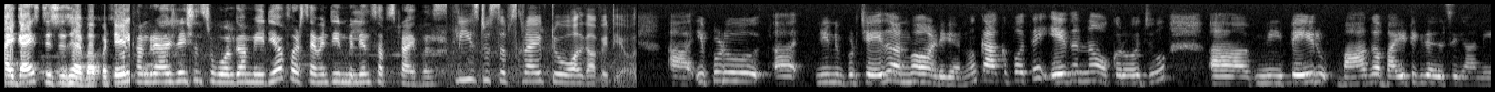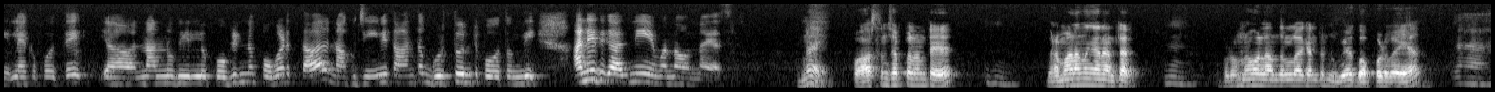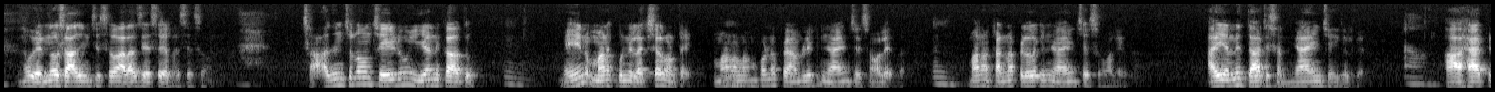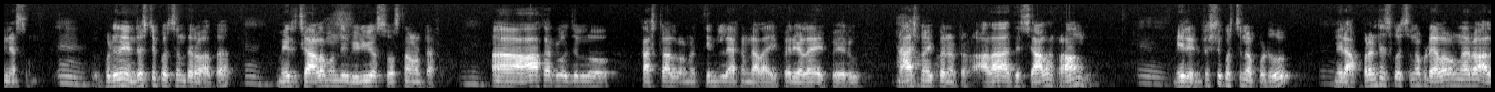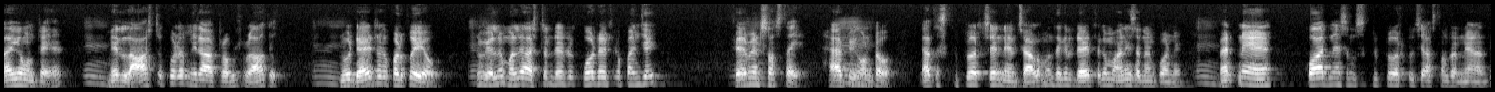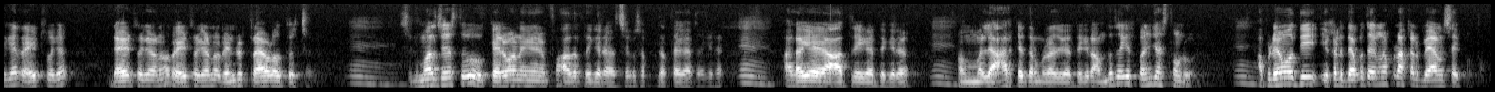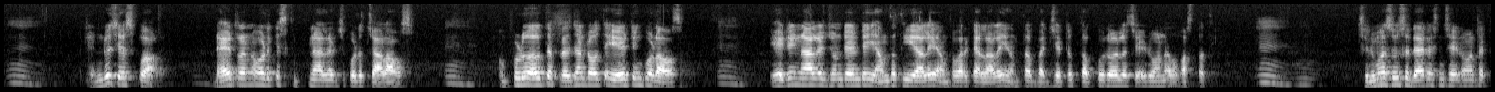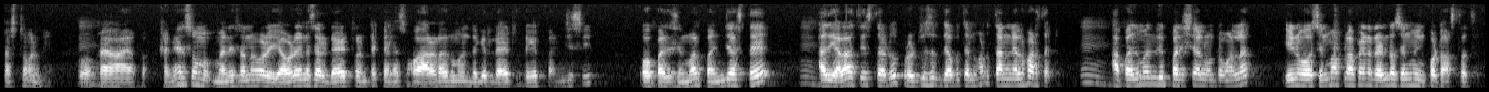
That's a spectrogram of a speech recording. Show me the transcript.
Hi guys, this is Heba Patel. Congratulations to Volga Media for 17 million subscribers. please do subscribe to Olga Video. ఇప్పుడు నేను ఇప్పుడు చేదు అనుభవం అడిగాను. కాకపోతే ఏదన్నా ఒక రోజు ఆ, మీ పేరు బాగా బయటికి తెలిసి కానీ లేకపోతే నన్ను వీళ్ళు పొగిడిన పొగడతా నాకు జీవితాంతం గుర్తుండిపోతుంది అనేది కానీ ఏమన్నా ఉన్నాయా అసలు ఉన్నాయి. వాస్తవం చెప్పాలంటే బ్రహ్మానందంగానే అంటారు. ఇప్పుడు ఉన్న వాళ్ళందరిలో కంటే నువ్వే గొప్పడివయ్యా నువ్వు ఎన్నో సాధించేసావు అలా చేసావు ఇలా చేసావు. సాధించడం చేయడం ఇవన్నీ కాదు. మెయిన్ మనకు కొన్ని లక్ష్యాలు ఉంటాయి. మనం నమ్ముకున్న ఫ్యామిలీకి న్యాయం చేసామా లేదా? మనం కన్న పిల్లలకి న్యాయం చేసామా లేదా? అవన్నీ దాటేసాను న్యాయం చేయగలిగాను ఆ హ్యాపీనెస్ ఉంది. ఇప్పుడు ఇండస్ట్రీకి వచ్చిన తర్వాత మీరు చాలా మంది వీడియోస్ చూస్తూ ఉంటారు. ఆఖరి రోజుల్లో కష్టాల్లో ఉన్న తిండి లేకుండా అలా అయిపోయారు ఎలా అయిపోయారు నాశనం అయిపోయారు అంటారు అలా అది చాలా రాంగ్. మీరు ఇండస్ట్రీకి వచ్చినప్పుడు మీరు అప్రెంటిస్కి వచ్చినప్పుడు ఎలా ఉన్నారో అలాగే ఉంటే మీరు లాస్ట్ కూడా మీరు ఆ ట్రబుల్ రాదు. నువ్వు డైరెక్ట్గా పడిపోయావు. నువ్వు వెళ్ళి మళ్ళీ అసిస్టెంట్ డైరెక్టర్ కో డైరెక్ట్గా పనిచేయి పేమెంట్స్ వస్తాయి. హ్యాపీగా ఉంటావు. లేకపోతే స్క్రిప్ట్ వర్క్ చేయండి నేను చాలా మంది దగ్గర డైరెక్ట్గా మానేశాను అనుకోండి. వెంటనే కోఆర్డినేషన్ స్క్రిప్ట్ వర్క్ చేస్తుంటాను. నేను అందుకే రైటర్గా డైరెక్టర్గాను రైటర్గాను రెండు ట్రావెల్ అవుతూ వచ్చాను. సినిమాలు చేస్తూ కెరవాణి ఫాదర్ దగ్గర శివసప్త దత్త గారి దగ్గర అలాగే ఆత్రేయ గారి దగ్గర మళ్ళీ ఆర్కే ధర్మరాజు గారి దగ్గర అందరి దగ్గర పని చేస్తుండేవాడు ఉమ్, అప్పుడు ఏమవుద్ది ఇక్కడ దెబ్బ తగిలినప్పుడు అక్కడ బ్యాలెన్స్ అయిపోతాం. రెండు చేసుకోవాలి. డైరెక్టర్ అనేవాడికి స్క్రిప్ట్ నాలెడ్జ్ కూడా చాలా అవసరం. ఇప్పుడు అయితే ప్రజెంట్ అయితే ఎయిటింగ్ కూడా అవసరం. ఎయిటింగ్ నాలెడ్జ్ ఉంటే ఏంటి? ఎంత తీయాలి? ఎంతవరకు వెళ్ళాలి? ఎంత బడ్జెట్? తక్కువ రోజుల్లో చేయడం అనేది వస్తుంది. సినిమా చూసి డైరెక్షన్ చేయడం అంటే కష్టం అండి. ఒక కనీసం మనిషి అన్నవాడు ఎవడైనా సరే డైరెక్టర్ అంటే కనీసం ఓ అరడని మంది దగ్గర డైరెక్టర్ దగ్గర పనిచేసి ఓ పది సినిమాలు పనిచేస్తే. అది ఎలా తీస్తాడు? ప్రొడ్యూసర్ దెబ్బతిన్నవాడు తను నిలబడతాడు. ఆ పది మంది పరిచయాలు ఉండటం వల్ల ఈయన ఓ సినిమా ఫ్లాప్ అయిన రెండో సినిమా ఇంకోటి వస్తుంది.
